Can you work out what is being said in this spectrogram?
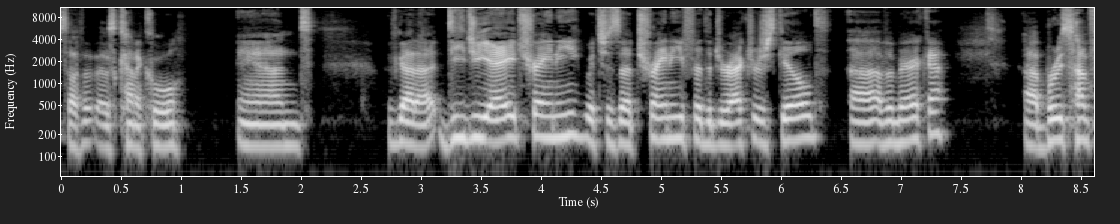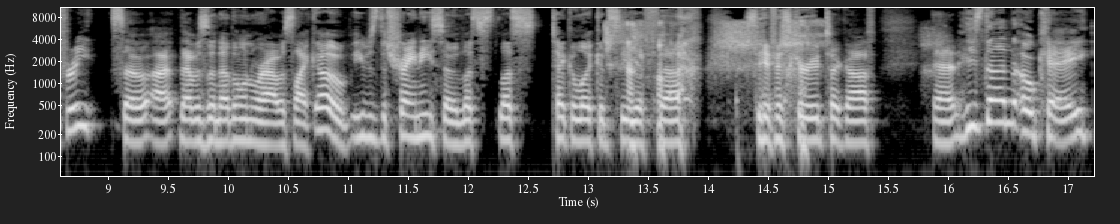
So I thought that was kind of cool. And we've got a DGA trainee, which is a trainee for the Directors Guild uh, of America. Uh, Bruce Humphrey. So uh, that was another one where I was like, "Oh, he was the trainee." So let's let's take a look and see if uh, see if his career took off. And he's done okay.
